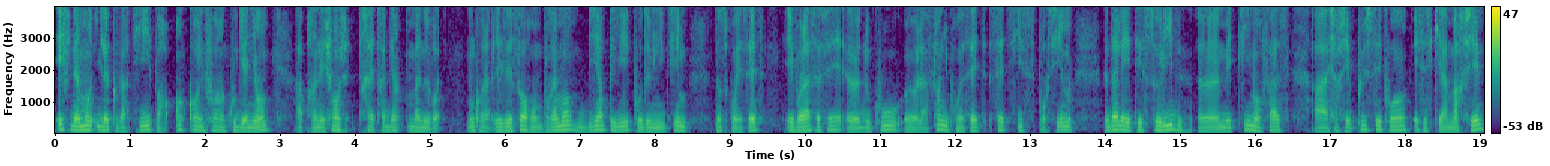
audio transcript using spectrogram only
Et finalement, il l'a converti par encore une fois un coup gagnant après un échange très très bien manœuvré. Donc voilà, les efforts ont vraiment bien payé pour Dominique Thiem dans ce premier set. Et voilà, ça fait euh, du coup euh, la fin du premier set, 7-6 pour Thiem. Nadal a été solide, euh, mais Thiem en face a cherché plus ses points et c'est ce qui a marché.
